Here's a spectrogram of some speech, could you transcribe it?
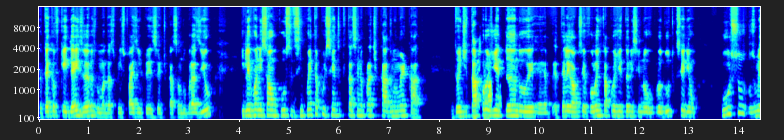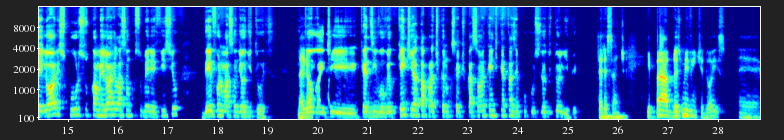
até que eu fiquei 10 anos numa das principais empresas de certificação do Brasil, e levando isso a um custo de 50% que está sendo praticado no mercado. Então, a gente está projetando, é, é, até legal que você falou, a gente está projetando esse novo produto, que seriam cursos, os melhores cursos com a melhor relação custo-benefício de formação de auditores. Legal. Então, a gente quer desenvolver o que a gente já está praticando com certificação é que a gente quer trazer para o curso de auditor líder. Interessante. E para 2022, é,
